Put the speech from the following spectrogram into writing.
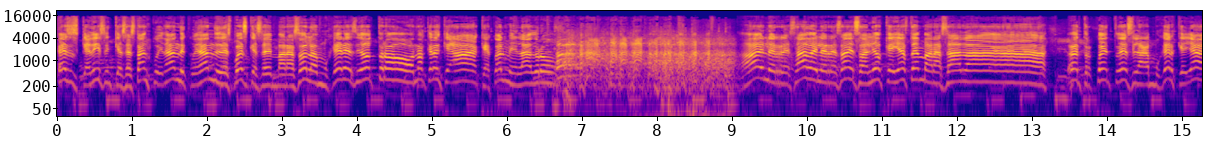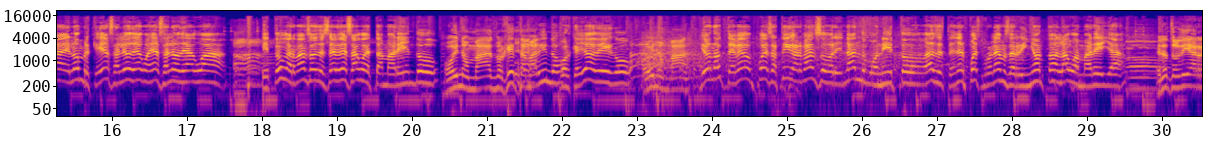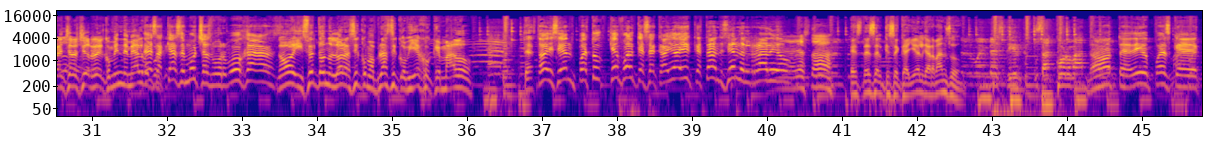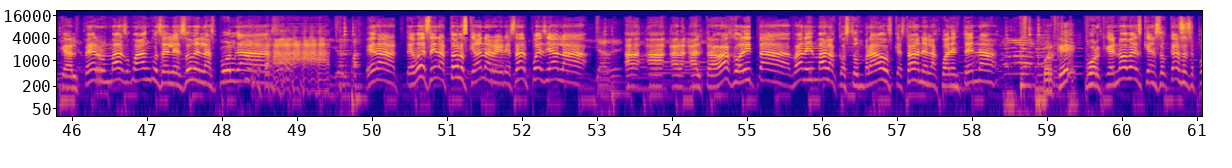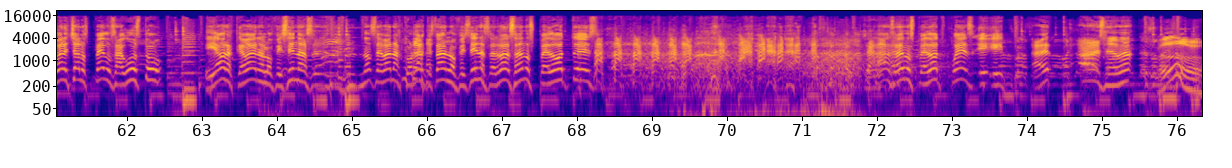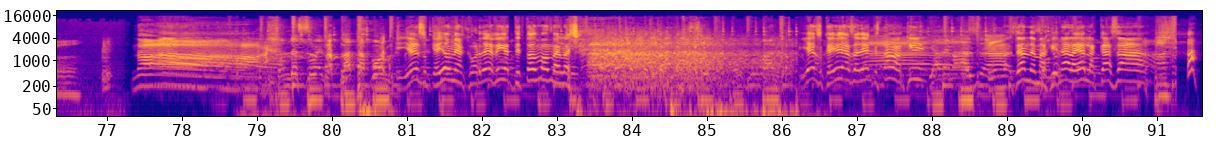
Esos que dicen que se están cuidando y cuidando y después que se embarazó la mujer es de otro. No creen que, ah, que el milagro. Ay, le rezaba y le rezaba y salió que ya está embarazada. Otro cuento es la mujer que ya, el hombre que ya salió de agua, ya salió de agua. Y tú, garbanzo, has de ser de esa agua de tamarindo. Hoy nomás, ¿por qué tamarindo? Porque yo digo. Hoy nomás. Yo no te veo, pues, a ti, garbanzo, brinando bonito. Has de tener, pues, problemas de riñón, toda el agua amarilla. El otro día, ranchero, recomiéndeme algo. Esa que hace muchas burbujas. No, y suelta un olor así como a plástico viejo quemado. Te estoy diciendo, pues tú, ¿quién fue el que se cayó ahí que estaban diciendo el radio? Ya, está. Este es el que se cayó el garbanzo. No, te digo pues que, al perro más guango se le suben las pulgas. Era, te voy a decir a todos los que van a regresar pues ya la, al trabajo ahorita van a ir mal acostumbrados que estaban en la cuarentena. ¿Por qué? Porque no ves que en su casa se pueden echar los pedos a gusto. Y ahora que van a la oficina, no se van a acordar que están en la oficina, se van a los pedotes. se van a los pedotes, pues. Y, a ver. Ay, se me No. Y eso que yo me acordé, fíjate, todo el mundo me lo Y eso que yo ya sabía que estaba aquí. Se han de imaginar allá en la casa.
